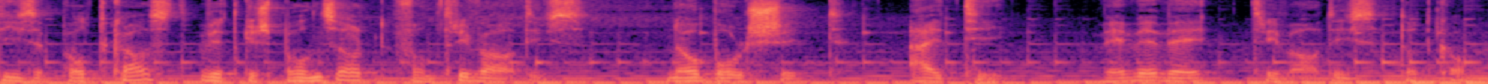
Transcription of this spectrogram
Dieser Podcast wird gesponsert von Trivadis. No Bullshit. IT. www.trivadis.com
